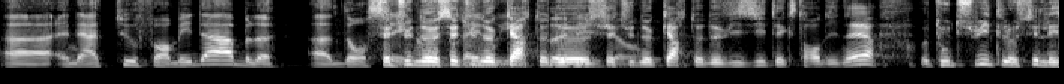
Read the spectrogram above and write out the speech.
un atout formidable euh, c'est une, c'est une carte de, c'est une carte de visite extraordinaire. Tout de suite, le, les,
